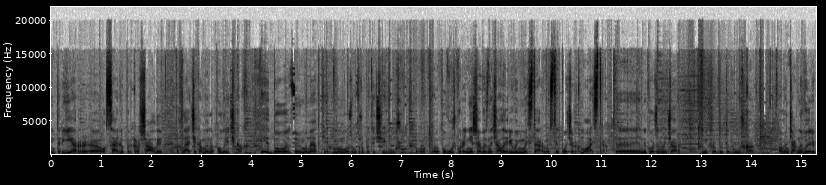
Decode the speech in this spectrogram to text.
інтер'єр е, оселю прикрашали глечиками на поличках. І до цієї монетки ми можемо зробити ще й вушко. От. Е, По вушку раніше визначали рівень майстерності, почерк майстра. Е, Не кожен гончар міг робити вушка. Гончарний виріб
